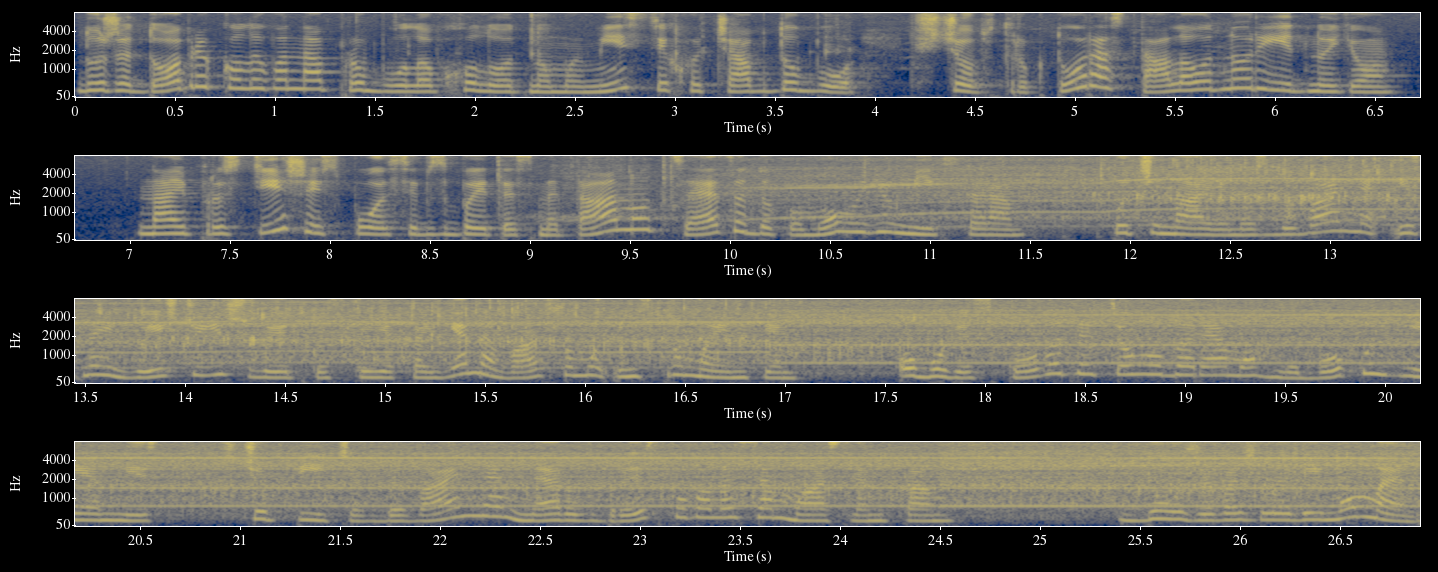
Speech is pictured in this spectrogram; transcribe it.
Дуже добре, коли вона пробула в холодному місці хоча б добу, щоб структура стала однорідною. Найпростіший спосіб збити сметану це за допомогою міксера. Починаємо збивання із найвищої швидкості, яка є на вашому інструменті. Обов'язково для цього беремо глибоку ємність, щоб під час збивання не розбризкувалася маслянка. Дуже важливий момент.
